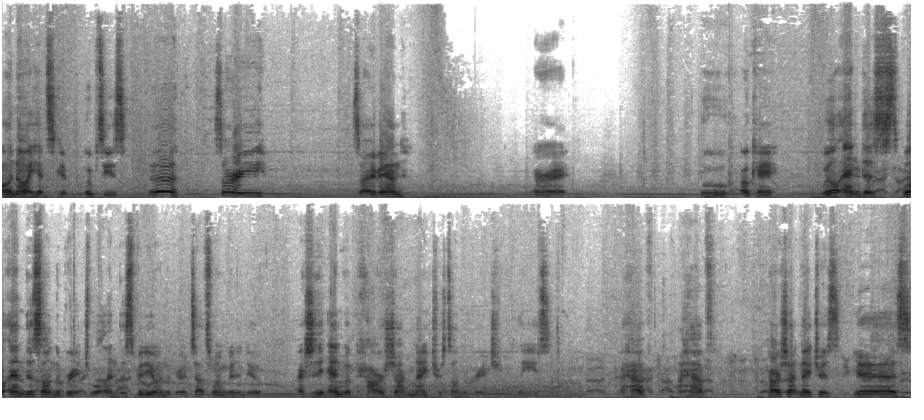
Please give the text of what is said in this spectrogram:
Oh no, I hit skip. Oopsies. Sorry! Sorry, Van. Alright. Ooh, okay. We'll end this we'll end this on the bridge. We'll end this video on the bridge. That's what I'm gonna do. Actually end with power shot nitrous on the bridge, please. I have I have Power shot nitrous. Yes.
